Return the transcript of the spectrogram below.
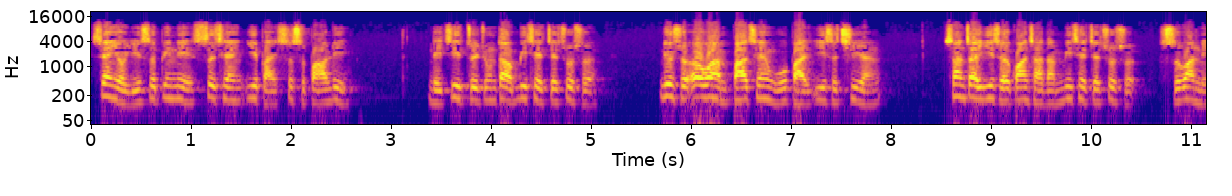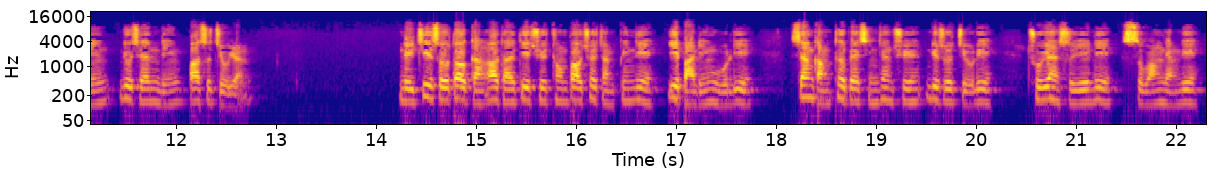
现有疑似病例四千一百四十八例，累计追踪到密切接触者六十二万八千五百一十七人，尚在医学观察的密切接触者十万零六千零八十九人。累计收到港澳台地区通报确诊病例一百零五例，香港特别行政区六十九例，出院十一例，死亡两例；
